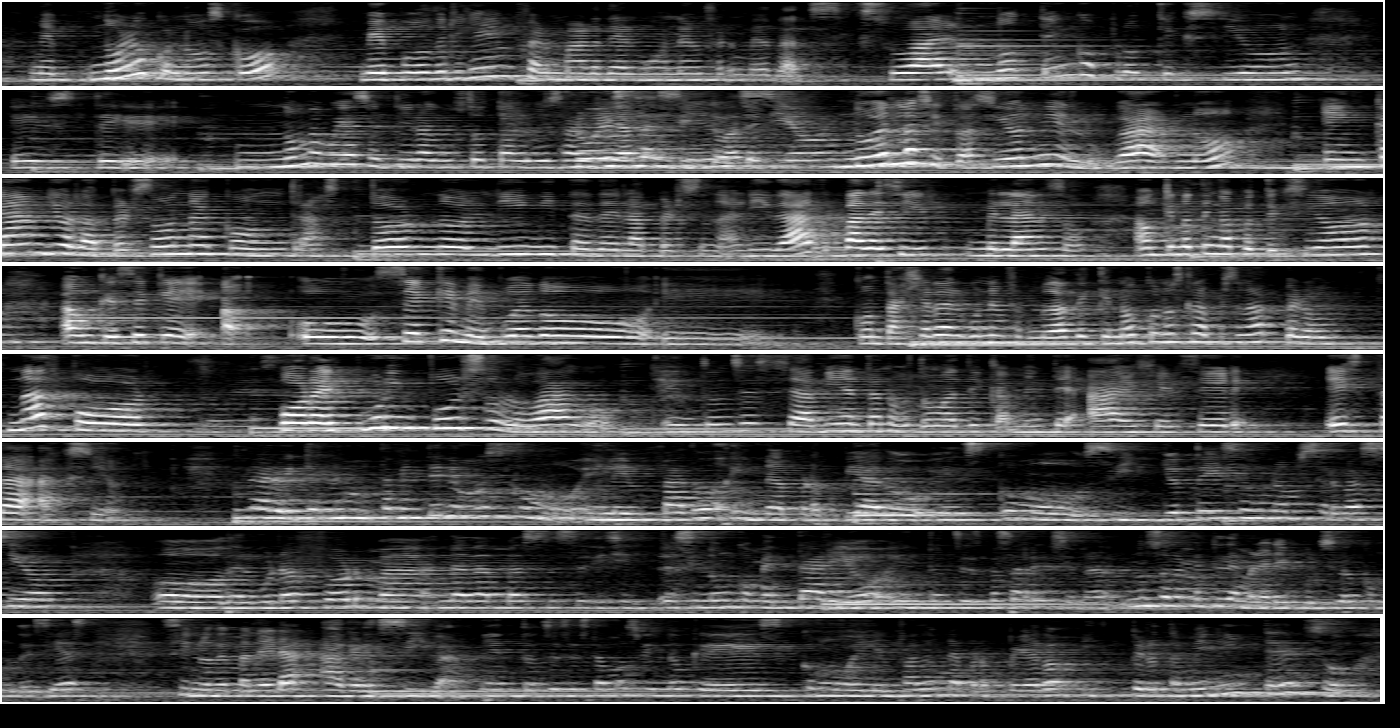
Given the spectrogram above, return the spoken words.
no lo conozco, me podría enfermar de alguna enfermedad sexual, no tengo protección, este, no me voy a sentir a gusto tal vez al no es la situación. No es la situación ni el lugar no en cambio la persona con trastorno límite de la personalidad va a decir me lanzo aunque no tenga protección aunque sé que o sé que me puedo eh, contagiar de alguna enfermedad de que no conozca a la persona pero nada por por el puro impulso lo hago entonces se avientan automáticamente a ejercer esta acción Claro, y también tenemos como el enfado inapropiado. Es como si yo te hice una observación o de alguna forma nada más haciendo un comentario, entonces vas a reaccionar no solamente de manera impulsiva, como decías, sino de manera agresiva. Entonces estamos viendo que es como el enfado inapropiado, pero también intenso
